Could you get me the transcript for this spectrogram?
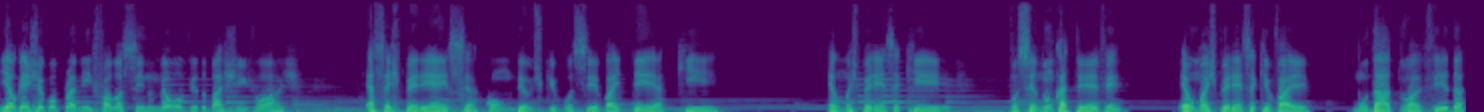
E alguém chegou para mim e falou assim, no meu ouvido baixinho, Jorge, essa experiência com Deus que você vai ter aqui é uma experiência que você nunca teve, é uma experiência que vai mudar a tua vida,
